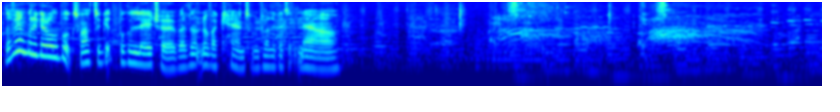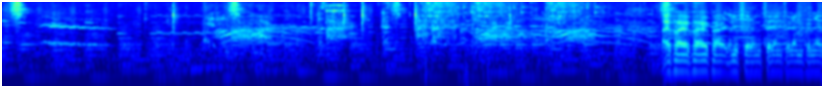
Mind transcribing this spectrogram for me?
I think I'm going to get all the books. I'll have to get the book later, but I don't know if I can, so I'm trying to get it now. Pirate, pirate, pirate. Let me let me let me let me let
